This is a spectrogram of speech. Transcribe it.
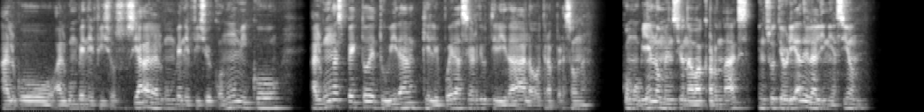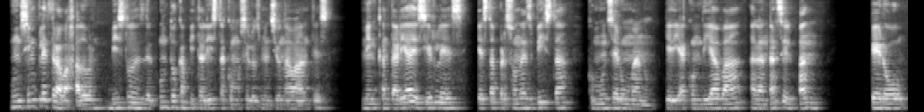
Algo, algún beneficio social, algún beneficio económico, algún aspecto de tu vida que le pueda ser de utilidad a la otra persona. Como bien lo mencionaba Karl en su teoría de la alineación, un simple trabajador, visto desde el punto capitalista como se los mencionaba antes, me encantaría decirles que esta persona es vista como un ser humano que día con día va a ganarse el pan, pero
